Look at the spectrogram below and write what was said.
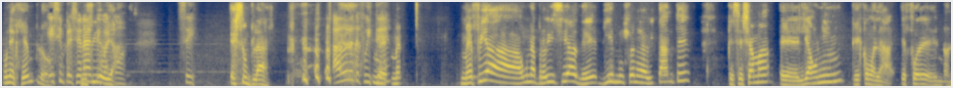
un ejemplo, Es impresionante igual. Sí. es un plan. ¿A dónde te Me, fuiste? me- me fui a una provincia de 10 millones de habitantes que se llama eh, Liaoning, que es como la, que fue en los,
